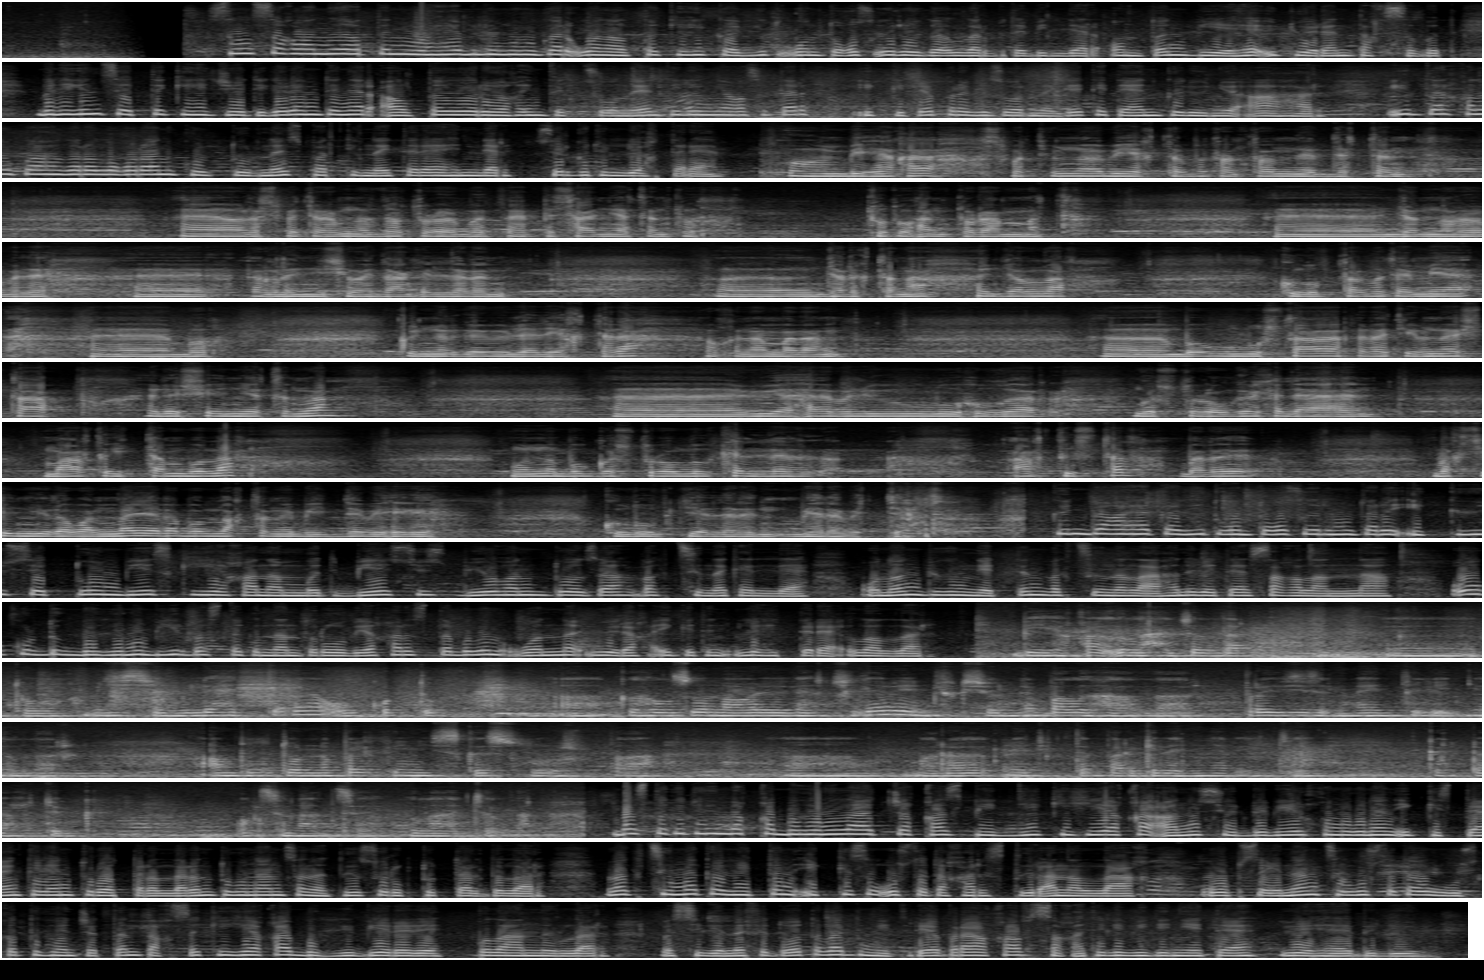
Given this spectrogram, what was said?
Сыл сағаланығаттан үйәһә білігугар 16 кеһи ковид-19 ырыга ылар бұта биллер, онтон биэһә үтүөрен тахсыбыт. Билигин сетте кеһи жетигер эмтенер 6 ырыга инфекционный отделение сытар, икките провизорныга кетән көрүүнү аһар. Илдар ханукаһыгар олоғоран культурный спортивный тәрәһиннер сөргүтүллүөхтәрә. Он спортивный объекттар бут антон нердестен распределенный доктор по описаниятын тутухан тураммат. Жонноро беле ограничивайдан келлерин жарыктана жаллар клубтар бут эми бу күннөргө үлелиектера окунан баран бу улуста оперативный штаб решениетынан үйәһә білүү улуһугар гостролга кэлээһин март иттан болар Оны бу гастролу келлер артисттар бары вакцинированная эре боллактаны бидде биһиги клуб диэлерин бере биттер. Күн бәғәһә ковид-19 ырынутары 275 кие ханаммыт 500 биохан доза вакцина кәллә. Онан бүгінгеттен вакциналаһын үлетә сағаланна. Ол курдук бүгіні бир бастакынан торобия харыста булын уанна үйрәк әйгетен үләһеттерә ылаллар. бейқа ылахажылдар толық медицина үләһеттере ол курдук кыһыл зона үләһчилер инфекционный балыхалар провизорный отделениялар амбулаторно поликлиническая служба бара медиктер бар келеннер ити көттөртүк вакцинация ылахажылар Бастакы түймәккә бүгенле атча каз бидди кихияка аны сүрбе бир хонугунан иккистен келен туроттараларын тугунан санаты сурук туттардылар. Вакцина ковидтан икки сыл устата харыстыр аналлах. Опсайнан сыл устата ууска тыгынчаттан такса кихияка бүгі берере буланнылар. Василина Федотова, Дмитрий Брахов, Саха телевидениете, Юэхэ Бүлүү.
